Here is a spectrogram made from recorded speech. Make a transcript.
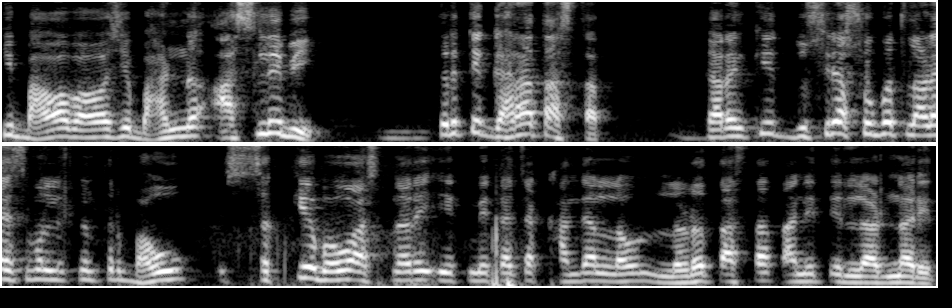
की भावाभावाचे भांडणं असले बी तर ते घरात असतात. कारण की दुसऱ्यासोबत लढायचं म्हटल्यानंतर भाऊ सख्खे भाऊ असणारे एकमेकाच्या खांद्याला लावून लढत असतात आणि ते लढणार आहेत.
